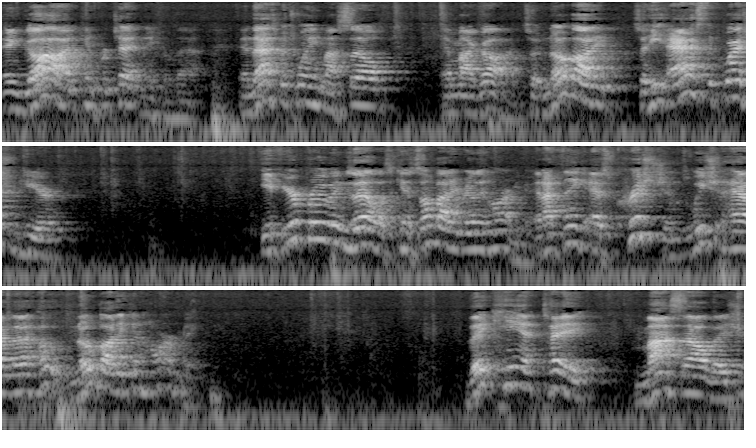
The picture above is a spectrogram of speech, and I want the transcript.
And God can protect me from that. And that's between myself and my God. So nobody, so he asked the question here if you're proving zealous, can somebody really harm you? And I think as Christians, we should have that hope. Nobody can harm me. They can't take my salvation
